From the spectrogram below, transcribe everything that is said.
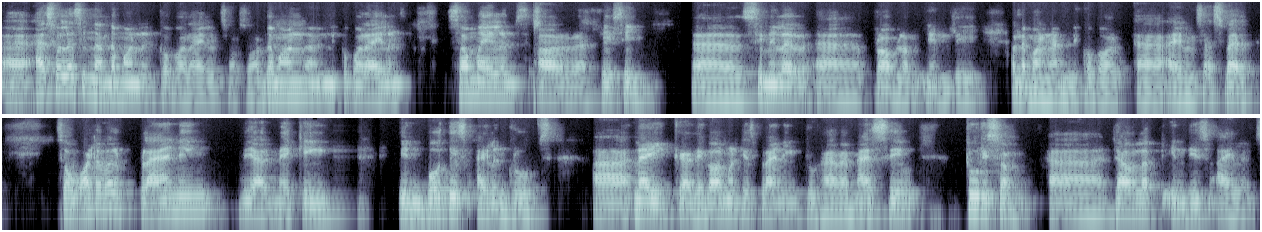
uh, as well as in Andaman and Nicobar Islands also. Andaman and Nicobar Islands, some islands are uh, facing similar problem in the Andaman and Nicobar Islands as well. So whatever planning we are making in both these island groups, Uh, like uh, the government is planning to have a massive tourism uh, developed in these islands.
